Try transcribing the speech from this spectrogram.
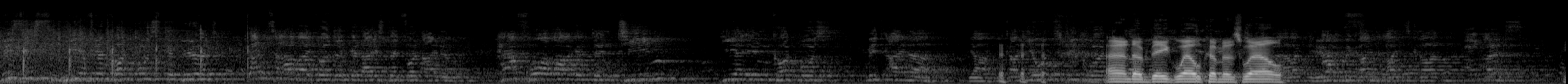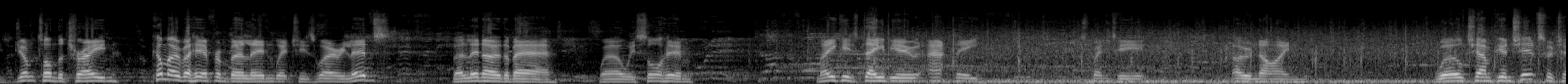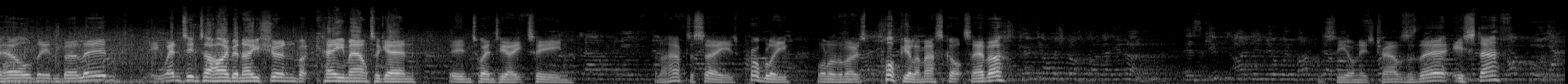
bis es hier für Cottbus gebührt. Ganze Arbeit wurde geleistet von einem hervorragenden Team hier in Cottbus mit einer ja, Galionsfigur. And a big welcome as well. He's jumped on the train, come over here from Berlin, which is where he lives. Berlino the Bear. Well, we saw him make his debut at the 2009 World Championships, which are held in Berlin. He went into hibernation but came out again in 2018. And I have to say, he's probably one of the most popular mascots ever. der See on his trousers there, Istaf.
